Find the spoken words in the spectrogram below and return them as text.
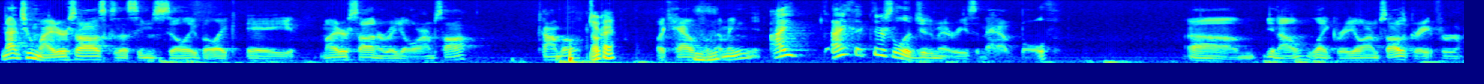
not two miter saws because that seems silly, but like a miter saw and a radial arm saw combo. Okay. Like have Mm-hmm. I mean I I think there's a legitimate reason to have both. Um, you know, like radial arm saw is great for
